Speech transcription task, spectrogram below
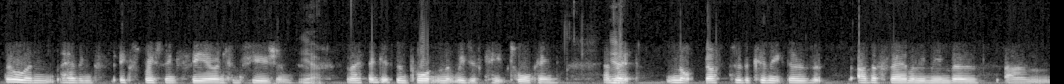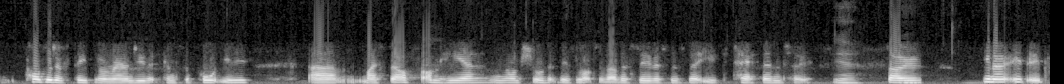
still in having expressing fear and confusion, Yeah. and I think it's important that we just keep talking, and Yeah. that's not just to the connectors; it's other family members, um, positive people around you that can support you um, myself, I'm here, and I'm sure that there's lots of other services that you can tap into. Yeah. So, you know, it, it's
